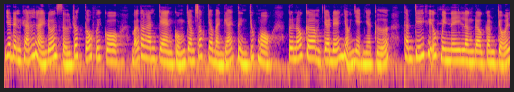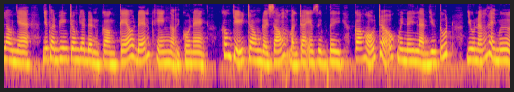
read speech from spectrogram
gia đình Khánh lại đối xử rất tốt với cô. Bản thân anh chàng cũng chăm sóc cho bạn gái từng chút một, từ nấu cơm cho đến dọn dẹp nhà cửa. Thậm chí khi Úc Mini lần đầu cầm chổi lau nhà, nhiều thành viên trong gia đình còn kéo đến khen ngợi cô nàng. Không chỉ trong đời sống, bạn trai LGBT còn hỗ trợ Úc Mini làm YouTube. Dù nắng hay mưa,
